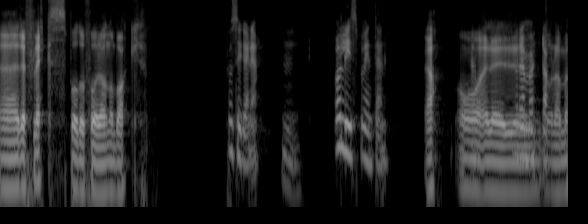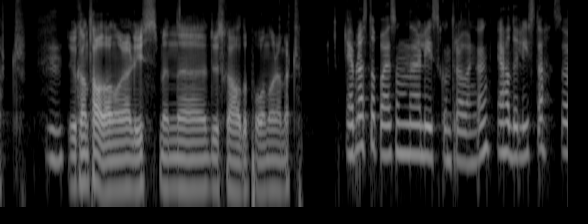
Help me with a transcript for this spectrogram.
eh, refleks både foran og bak. På sykkelen, ja. Mm. Og lys på vinteren. Ja, og, eller når det er mørkt, det er mørkt. Mm. Du kan ta det av når det er lys, men uh, du skal ha det på når det er mørkt. Jeg ble stoppa i sånn eh, lyskontroll en gang. Jeg hadde lys, da, så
